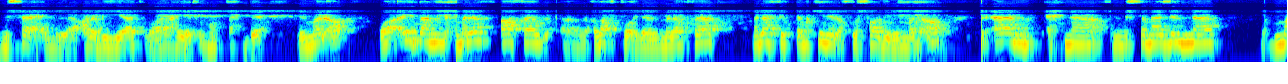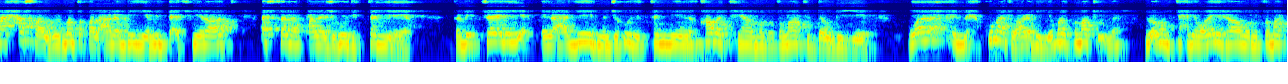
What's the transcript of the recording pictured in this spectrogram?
النساء العربيات وهيئة الأمم المتحدة للمرأة. وأيضا ملف آخر أضفته إلى الملفات ملف التمكين الاقتصادي للمرأة. الآن إحنا لسه ما زلنا ما حصل بالمنطقة العربية من تأثيرات أثرت على جهود التنمية. فبالتالي العديد من جهود التنمية اللي قامت فيها المنظمات الدولية والحكومات العربية ومنظمات الأمم المتحدة وغيرها ومنظمات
